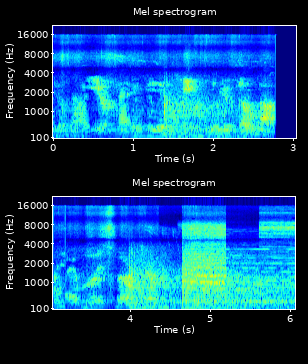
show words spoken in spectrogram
Thank you.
